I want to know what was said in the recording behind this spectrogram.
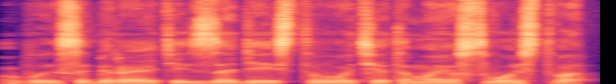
«Вы собираетесь задействовать это мое свойство?»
